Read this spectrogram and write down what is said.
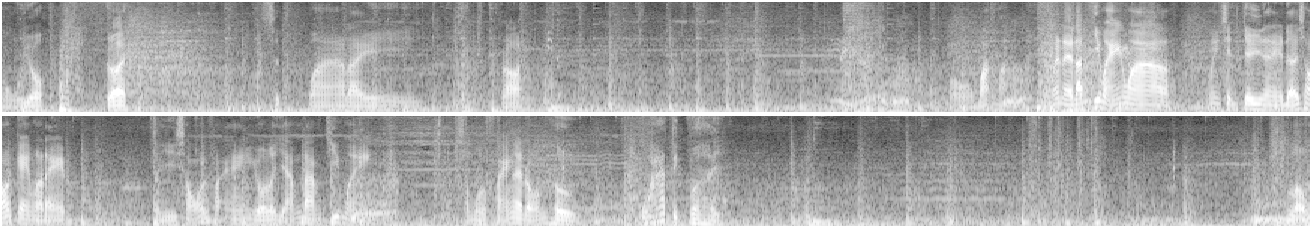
Mù vô. Ok. Xích qua đây. Rồi. Ồ, bắt mà. Mấy này đánh chí mạng mà. Mấy sinh chi này để sói kèm là đẹp. Tại vì sói phải gọi là giảm đam chí mạng xong rồi phản lại đòn đánh thường. Quá tuyệt vời. Lộn.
